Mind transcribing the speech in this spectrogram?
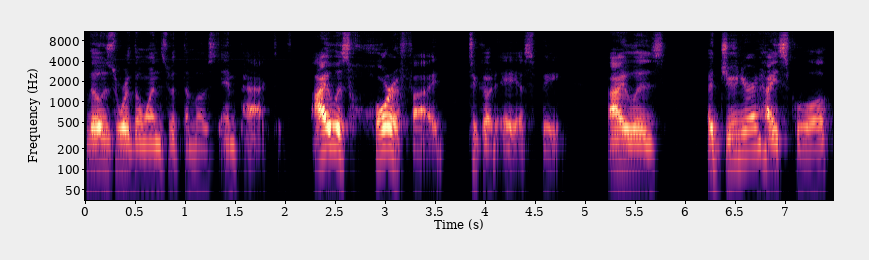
those were the ones with the most impact. I was horrified to go to ASP. I was a junior in high school.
